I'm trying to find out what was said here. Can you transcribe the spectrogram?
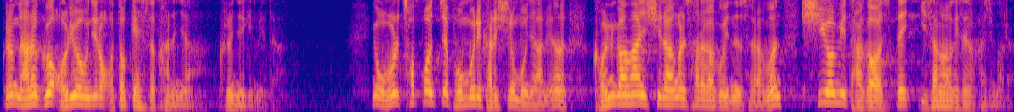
그럼 나는 그 어려운 일을 어떻게 해석하느냐. 그런 얘기입니다. 오늘 첫 번째 본문이 가르치는 뭐냐면 건강한 신앙을 살아가고 있는 사람은 시험이 다가왔을 때 이상하게 생각하지 마라.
